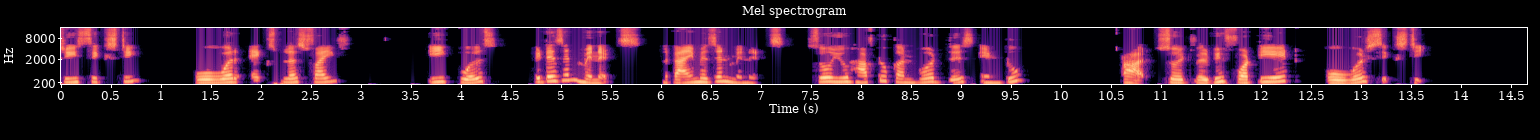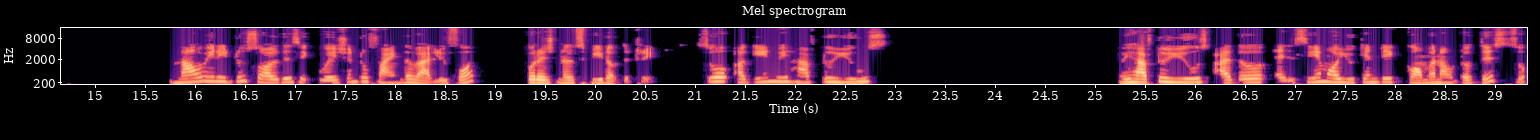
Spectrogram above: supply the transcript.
360 over x plus 5 equals it is in minutes. The time is in minutes. So you have to convert this into r. So it will be 48 over 60 now we need to solve this equation to find the value for original speed of the train. So again we have to use we have to use either LCM or you can take common out of this. So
